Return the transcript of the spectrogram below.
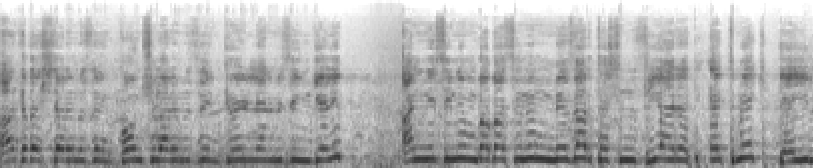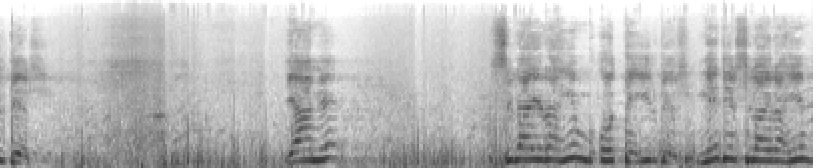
arkadaşlarımızın, komşularımızın, köylülerimizin gelip annesinin babasının mezar taşını ziyaret etmek değildir. Yani Sıla-i Rahim o değildir. Nedir Sıla-i Rahim?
